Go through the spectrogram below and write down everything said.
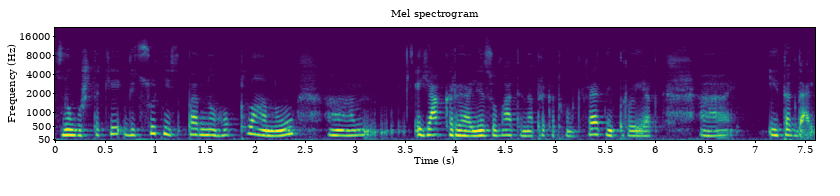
знову ж таки відсутність певного плану, ем, як реалізувати, наприклад, конкретний проєкт і так далі.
